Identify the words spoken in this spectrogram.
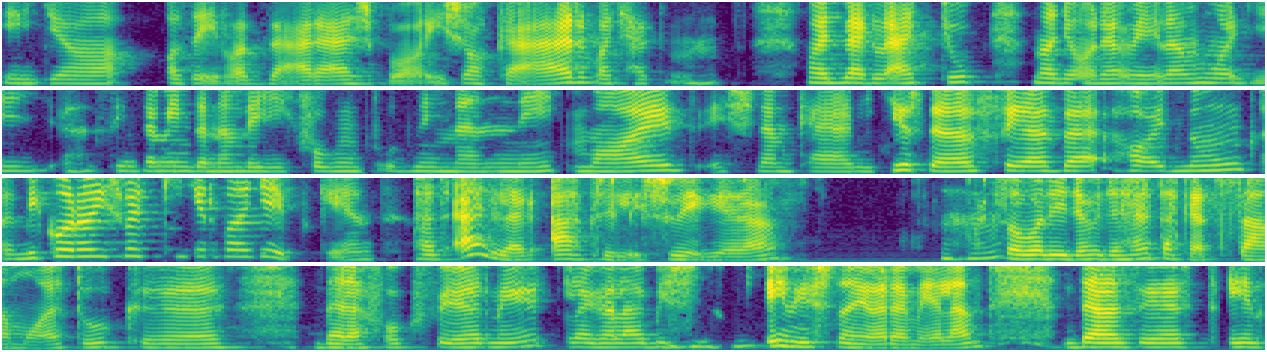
így a, az évad zárásba is akár, vagy hát majd meglátjuk. Nagyon remélem, hogy így szinte mindenem végig fogunk tudni menni majd, és nem kell így hirtelen félbe hagynunk. Mikorra is vagy kiírva egyébként? Hát elvileg április végére, Uh-huh. Szóval így, ahogy a heteket számoltuk, bele fog férni, legalábbis uh-huh. én is nagyon remélem, de azért én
